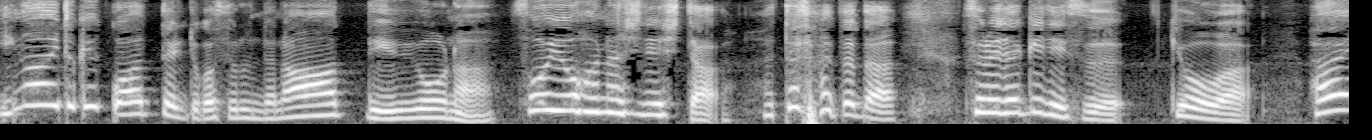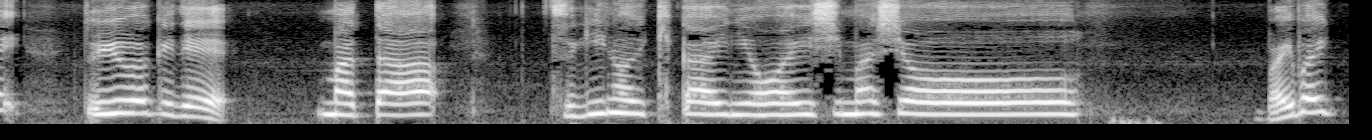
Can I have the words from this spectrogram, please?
意外と結構あったりとかするんだなっていうような、そういうお話でした。ただただ、それだけです。今日は。はい。というわけで、また次の機会にお会いしましょう。バイバイ。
